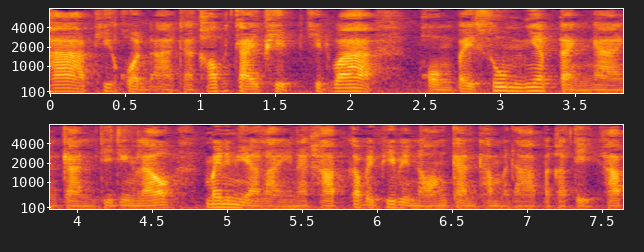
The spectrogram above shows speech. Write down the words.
ภาพที่คนอาจจะเข้าใจผิด คิดว่าผมไปซุ่มเงียบแต่งงานกันจริง ๆ แล้วไม่ได้มีอะไรนะครับ ก็เป็นพี่เป็นน้องกันธรรมดาปกติครับ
